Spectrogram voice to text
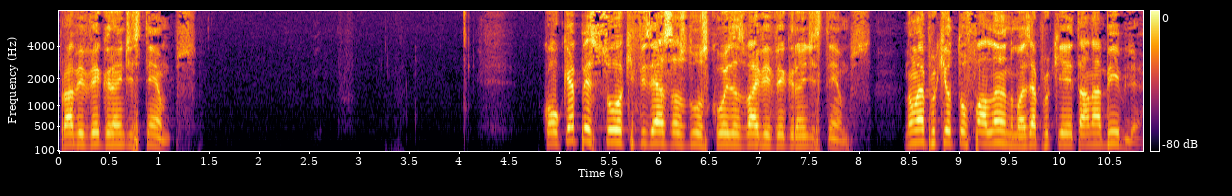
para viver grandes tempos. Qualquer pessoa que fizer essas duas coisas vai viver grandes tempos. Não é porque eu estou falando, mas é porque está na Bíblia.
